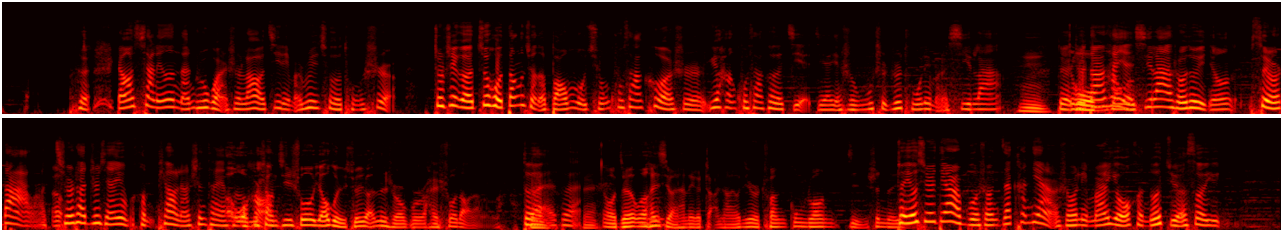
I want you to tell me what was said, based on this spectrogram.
对，然后夏令营的男主管是《老友记》里面瑞秋的同事。就这个最后当选的保姆琼库萨克是约翰库萨克的姐姐，也是《无耻之徒》里面的希拉。嗯对，就就当然她演希拉的时候就已经岁数大了。呃其实她之前又很漂亮，身材也很好。呃我们上期说摇滚学员的时候，不是还说到她了吗？对对对，我觉得我很喜欢她那个长相，尤其是穿工装紧身的。对，尤其是第二部的时候，你在看电影的时候，里面有很多角色，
